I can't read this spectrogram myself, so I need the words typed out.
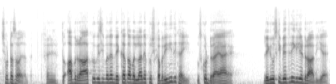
छोटा सा हो जाता है। तो अब रात को किसी बंदे ने देखा तो अब अल्लाह ने खुशखबरी नहीं दिखाई उसको डराया है लेकिन उसकी बेहतरी के लिए डरा दिया है।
